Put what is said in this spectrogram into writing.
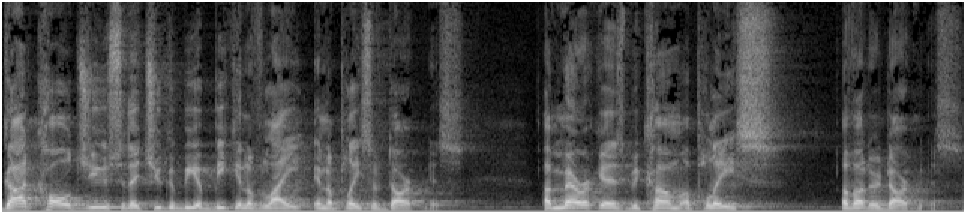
God called you so that you could be a beacon of light in a place of darkness. America has become a place of utter darkness.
